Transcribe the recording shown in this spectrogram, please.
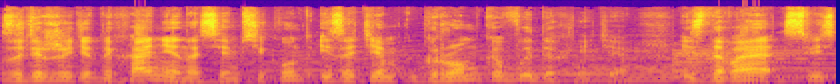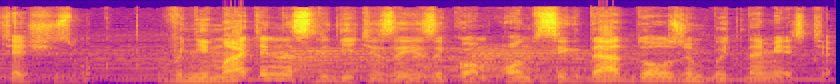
Задержите дыхание на 7 секунд и затем громко выдохните, издавая свистящий звук. Внимательно следите за языком, он всегда должен быть на месте.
